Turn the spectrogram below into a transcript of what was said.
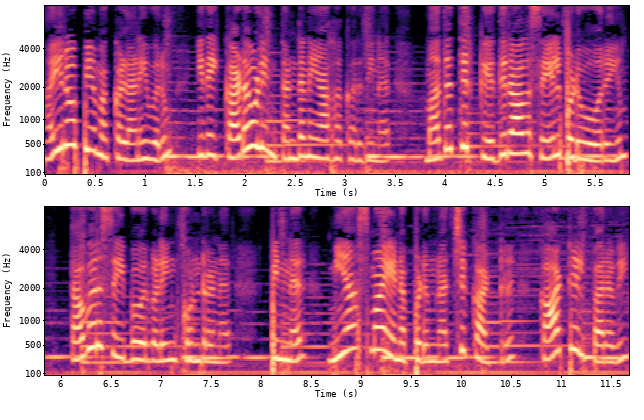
ஐரோப்பிய மக்கள் அனைவரும் இதை கடவுளின் தண்டனையாக கருதினர். மதத்திற்கு எதிராக செயல்படுவோரையும் தவறு செய்பவர்களையும் கொன்றனர். பின்னர் மியாஸ்மா எனப்படும் நச்சுக்காற்று காற்றில் பரவி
